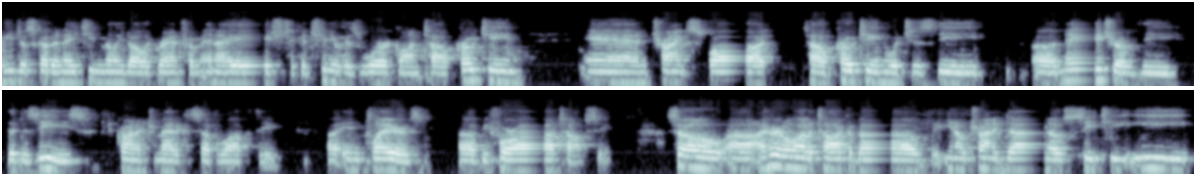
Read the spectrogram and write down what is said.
he just got an $18 million grant from NIH to continue his work on tau protein and trying to spot tau protein, which is the uh, nature of the, the disease, chronic traumatic encephalopathy, uh, in players uh, before autopsy. So uh, I heard a lot of talk about, you know, trying to diagnose CTE,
